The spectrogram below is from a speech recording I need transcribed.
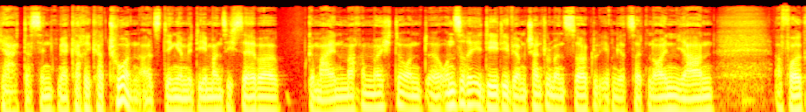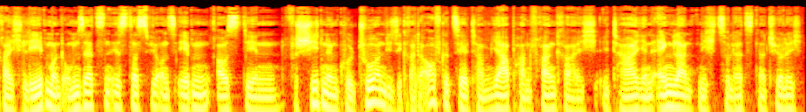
ja, das sind mehr Karikaturen als Dinge, mit denen man sich selber gemein machen möchte. Und äh, unsere Idee, die wir im Gentleman's Circle eben jetzt seit neun Jahren erfolgreich leben und umsetzen, ist, dass wir uns eben aus den verschiedenen Kulturen, die Sie gerade aufgezählt haben, Japan, Frankreich, Italien, England nicht zuletzt natürlich,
